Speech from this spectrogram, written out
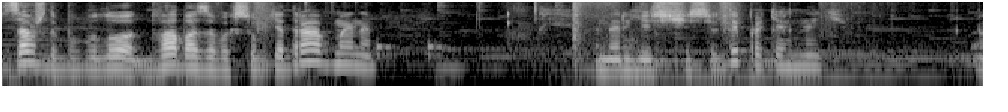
завжди було два базових суб'ядра в мене. Енергію ще сюди протягніть. Е,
